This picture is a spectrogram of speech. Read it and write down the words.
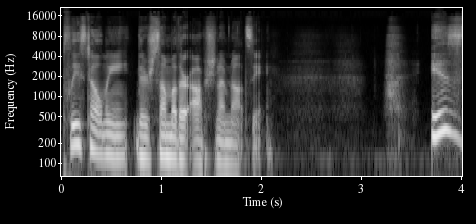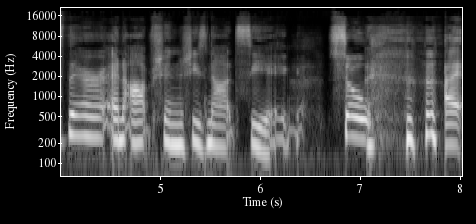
Please tell me there's some other option I'm not seeing. is there an option she's not seeing? So I,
